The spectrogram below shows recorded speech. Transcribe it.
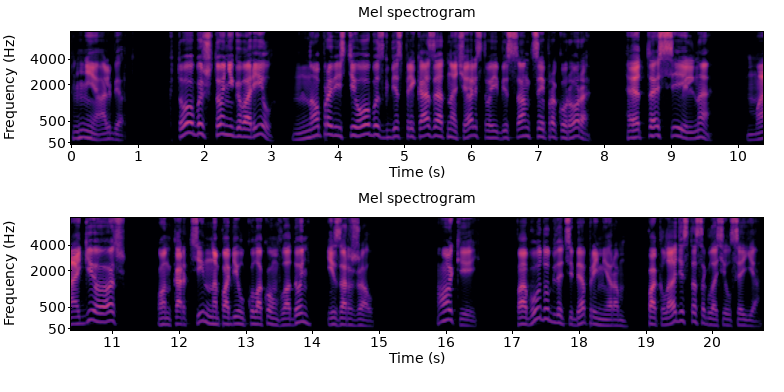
«Не, Альберт, кто бы что ни говорил, но провести обыск без приказа от начальства и без санкции прокурора — это сильно. Магиош!» Он картинно побил кулаком в ладонь и заржал. «Окей, побуду для тебя примером», — покладисто согласился я.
